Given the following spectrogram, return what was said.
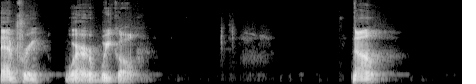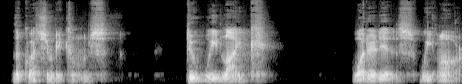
everywhere we go. Now, the question becomes do we like what it is we are?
